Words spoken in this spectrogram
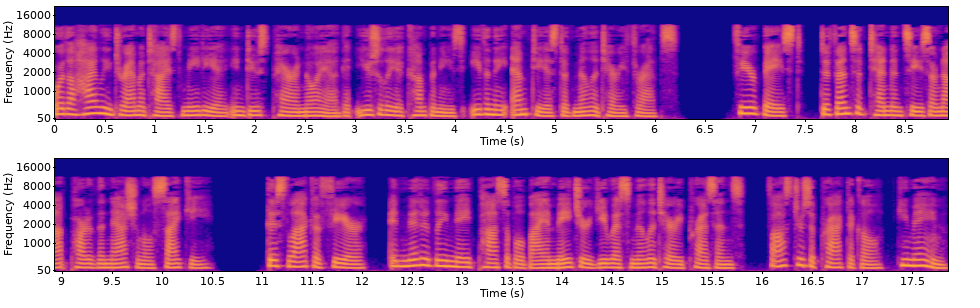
or the highly dramatized media induced paranoia that usually accompanies even the emptiest of military threats. Fear based, defensive tendencies are not part of the national psyche. This lack of fear, admittedly made possible by a major U.S. military presence, fosters a practical, humane,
